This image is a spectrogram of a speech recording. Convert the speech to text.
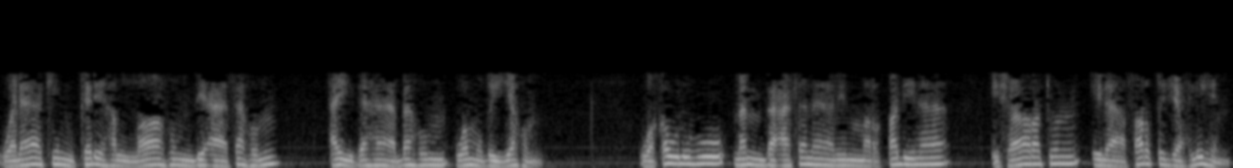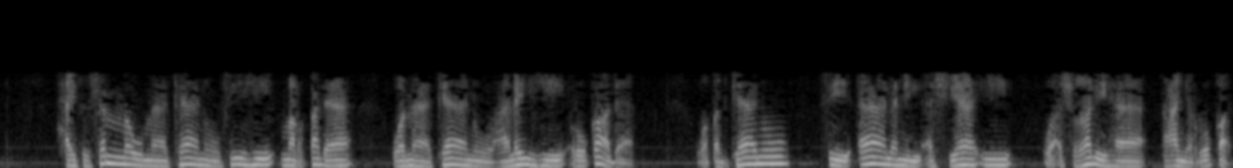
ولكن كره الله بعاثهم أي ذهابهم ومضيهم. وقوله من بعثنا من مرقدنا إشارة إلى فرط جهلهم حيث سموا ما كانوا فيه مرقدا وما كانوا عليه رقادا وقد كانوا في آلم الأشياء وأشغلها عن الرقاد.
